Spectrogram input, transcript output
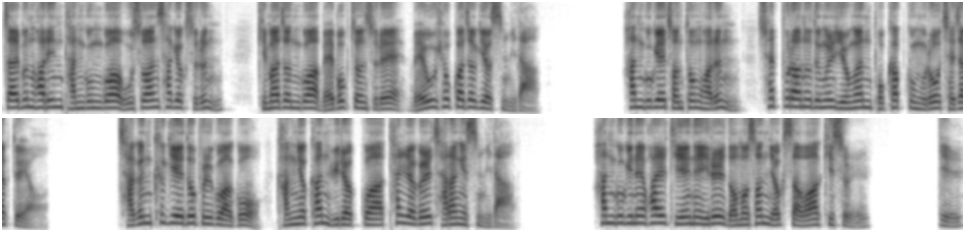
짧은 활인 단궁과 우수한 사격술은 기마전과 매복 전술에 매우 효과적이었습니다. 한국의 전통 활은 쇠뿌라누 등을 이용한 복합궁으로 제작되어 작은 크기에도 불구하고 강력한 위력과 탄력을 자랑했습니다. 한국인의 활 DNA를 넘어선 역사와 기술 1.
